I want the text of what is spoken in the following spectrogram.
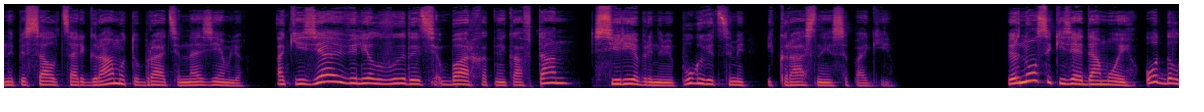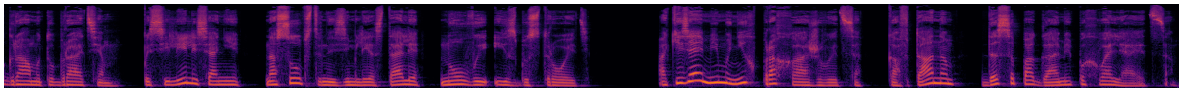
Написал царь грамоту братьям на землю, а Кизяю велел выдать бархатный кафтан с серебряными пуговицами и красные сапоги. Вернулся Кизяй домой, отдал грамоту братьям. Поселились они на собственной земле, стали новые избы строить. А Кизяй мимо них прохаживается, кафтаном да сапогами похваляется.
